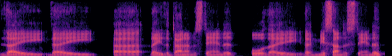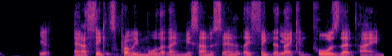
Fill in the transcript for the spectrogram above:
they they uh, they either don't understand it or they they misunderstand it. And I think it's probably more that they misunderstand it. They think that Yeah. they can pause that pain,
